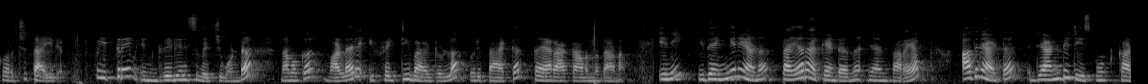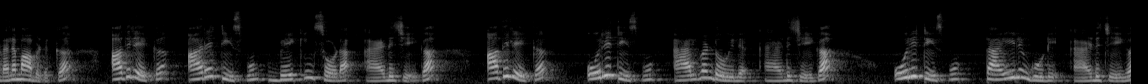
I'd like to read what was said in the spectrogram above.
കുറച്ച് തൈര്. അപ്പോൾ ഇത്രയും ഇൻഗ്രീഡിയൻസ് വെച്ചുകൊണ്ട് നമുക്ക് വളരെ ഇഫക്റ്റീവായിട്ടുള്ള ഒരു പാക്ക് തയ്യാറാക്കാവുന്നതാണ്. ഇനി ഇതെങ്ങനെയാണ് തയ്യാറാക്കേണ്ടതെന്ന് ഞാൻ പറയാം. അതിനായിട്ട് രണ്ട് ടീസ്പൂൺ കടലമാവ് എടുക്കുക. അതിലേക്ക് അര ടീസ്പൂൺ ബേക്കിംഗ് സോഡ ആഡ് ചെയ്യുക. അതിലേക്ക് ഒരു ടീസ്പൂൺ ആൽമണ്ട് ഓയിൽ ആഡ് ചെയ്യുക. ഒരു ടീസ്പൂൺ തൈരും കൂടി ആഡ് ചെയ്യുക.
